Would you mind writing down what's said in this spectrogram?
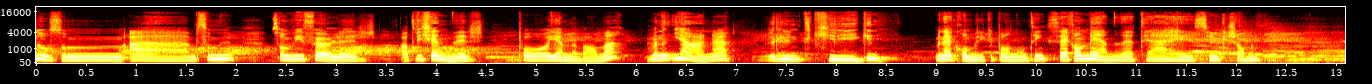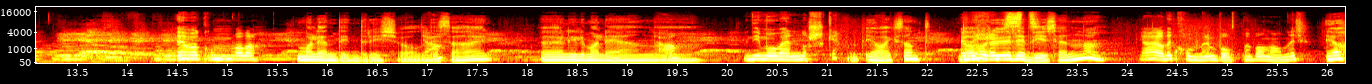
Noe som er Som, som vi føler at vi kjenner på hjemmebane. Men gjerne rundt krigen. Men jeg kommer ikke på noen ting, så jeg kan mene det til jeg synker sammen. Ja, hva kom hva da? Malene Didrich og alle Ja. disse her. Uh, Lille Malene og Men de må være norske. Ja, ikke sant? Da har du revyscenen, da. Ja, ja, det kommer en båt med bananer. Ja.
